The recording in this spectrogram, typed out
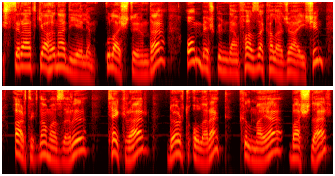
istirahatgahına diyelim ulaştığında 15 günden fazla kalacağı için artık namazları tekrar dört olarak kılmaya başlar.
